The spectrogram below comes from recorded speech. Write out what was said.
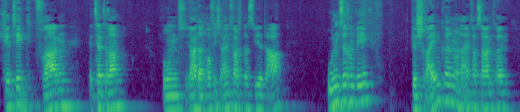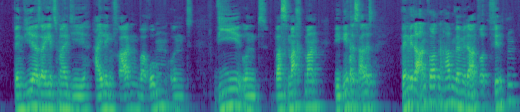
Kritik, Fragen etc. Und ja, dann hoffe ich einfach, dass wir da unseren Weg beschreiben können und einfach sagen können, wenn wir, sage ich jetzt mal, die heiligen Fragen, warum und wie und was macht man, wie geht das alles, wenn wir da Antworten haben, wenn wir da Antworten finden,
